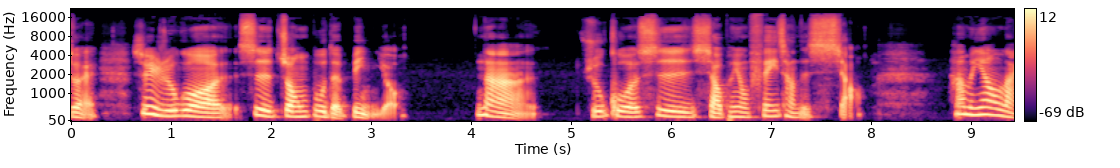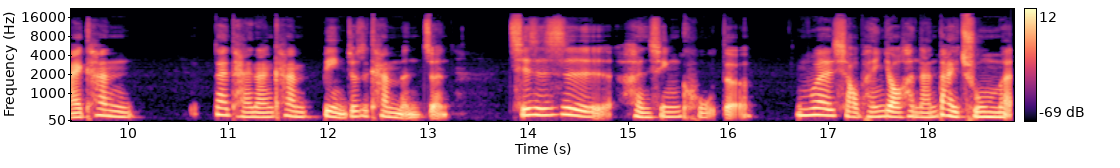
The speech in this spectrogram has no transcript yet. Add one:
对。所以，如果是中部的病友，那如果是小朋友非常的小，他们要来看，在台南看病，就是看门诊，其实是很辛苦的。因为小朋友很难带出门，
